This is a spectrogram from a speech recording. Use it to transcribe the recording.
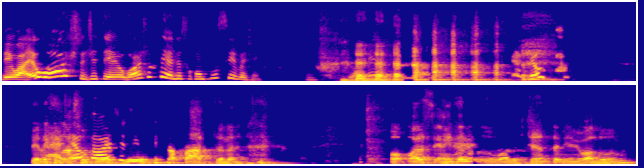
Eu, eu gosto de ter, eu gosto de ter, né? Sou compulsiva, gente. eu, Pena que não assunto é de... sapato, né? Olha assim, ainda o Alexandre também é meu aluno.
